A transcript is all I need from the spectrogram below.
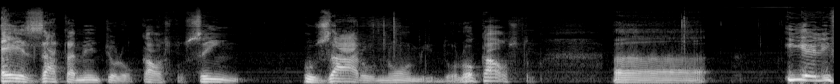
é exatamente Holocausto, sem usar o nome do Holocausto, uh, e ele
